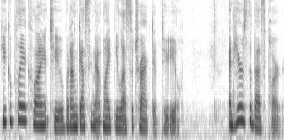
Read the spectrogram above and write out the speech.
You could play a client too, but I'm guessing that might be less attractive to you. And here's the best part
